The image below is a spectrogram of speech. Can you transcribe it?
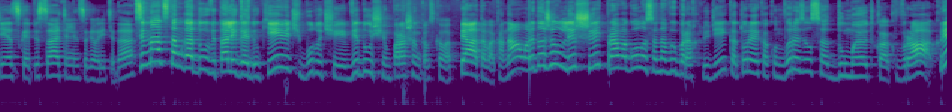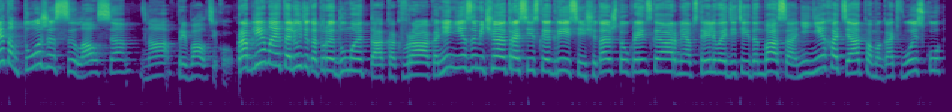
детская писательница, говорите, да? В семнадцатом году Виталий Гайдукевич, будучи ведущим Порошенковского пятого канала, предложил лишить права голоса на выборах людей, которые, как он выразился, думают как враг. При этом тоже ссылался на Прибалтику. Проблема это люди, которые думают так, как враг. Они не замечают российской агрессии, считают, что украинская армия обстреливает детей Донбасса. Они не хотят помогать войску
